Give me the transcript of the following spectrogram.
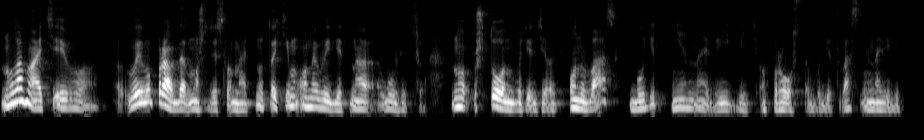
Ну, ломайте его. Вы его, правда, можете сломать, но таким он и выйдет на улицу. Но что он будет делать? Он вас будет ненавидеть. Он просто будет вас ненавидеть,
